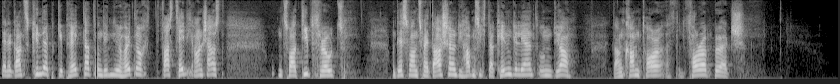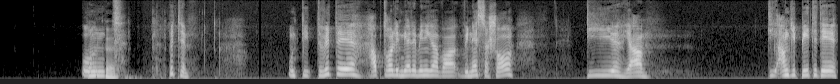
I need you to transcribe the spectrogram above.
deine ganze Kinder geprägt hat und den du heute noch fast täglich anschaust. Und zwar Deep Throat. Und das waren zwei Darsteller, die haben sich da kennengelernt und ja, dann kam Thor, Thora Birch. Und Danke. bitte. Und die dritte Hauptrolle mehr oder weniger war Vanessa Shaw, die ja die Angebetete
